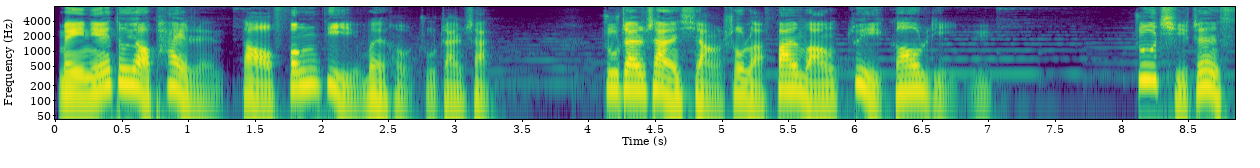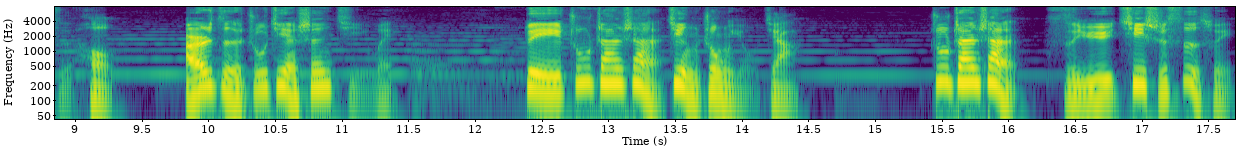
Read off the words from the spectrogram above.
每年都要派人到封地问候朱瞻善。朱瞻善享受了藩王最高礼遇。朱祁镇死后，儿子朱见深即位。对朱瞻善敬重有加。朱瞻善死于七十四岁，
